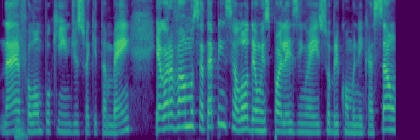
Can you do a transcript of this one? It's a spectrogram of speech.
né? Sim. Falou um pouquinho disso aqui também. E agora vamos, você até pincelou, deu um spoilerzinho aí sobre comunicação,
